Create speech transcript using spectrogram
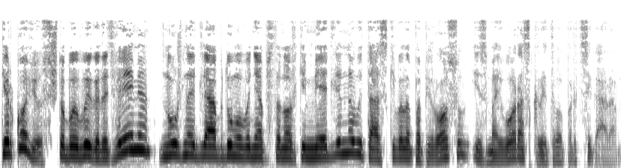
Кирковиус, чтобы выгадать время, нужное для обдумывания обстановки, медленно вытаскивала папиросу из моего раскрытого портсигара.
